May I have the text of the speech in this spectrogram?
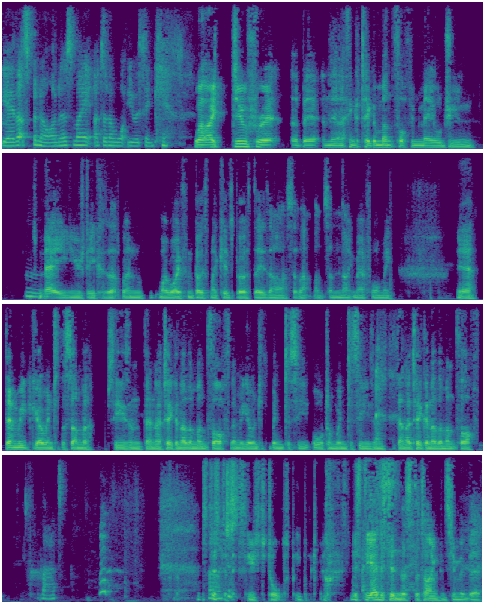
Yeah, that's bananas, mate. I don't know what you were thinking. Well, I do for it a bit, and then I think I take a month off in May or June. It's Mm. May usually because that's when my wife and both my kids' birthdays are. So that month's a nightmare for me. Yeah. Then we go into the summer season. Then I take another month off. Then we go into the winter se- autumn winter season. Then I take another month off. Mad. It's Oh, just an excuse to talk to people. To be honest, it's the editing that's the time-consuming bit.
